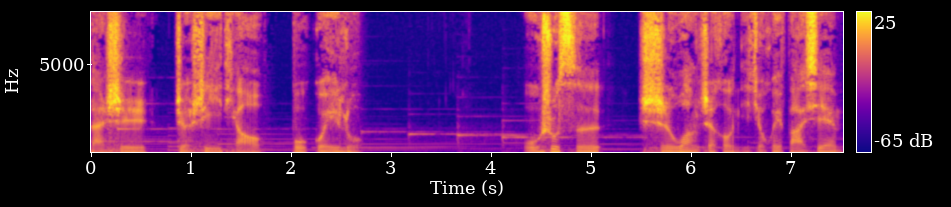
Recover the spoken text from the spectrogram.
但是这是一条不归路。无数次失望之后，你就会发现，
